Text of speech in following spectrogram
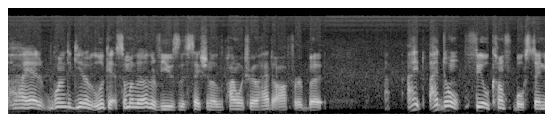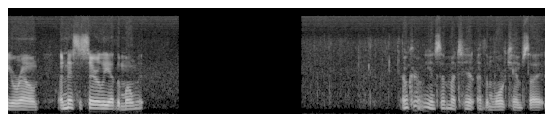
I had wanted to get a look at some of the other views this section of the Pinewood Trail had to offer, but I, I don't feel comfortable standing around unnecessarily at the moment. I'm currently inside my tent at the Moore campsite.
